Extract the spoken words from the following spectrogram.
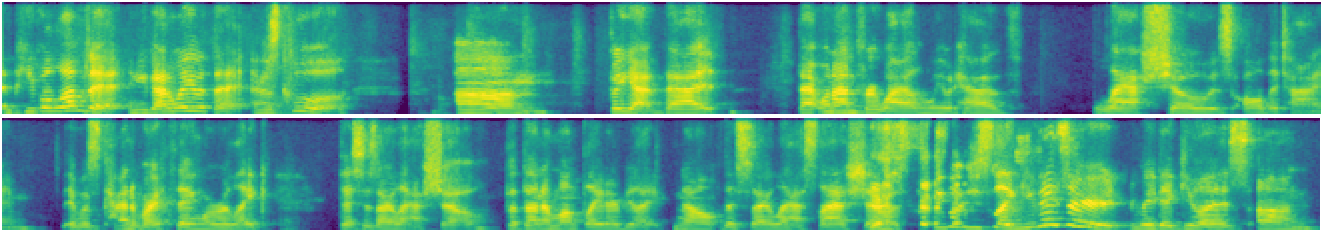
and people loved it, and you got away with it, and it was cool. Um, but yeah, that that went on for a while, and we would have last shows all the time. It was kind of our thing where we're like, this is our last show. But then a month later, I'd be like, no, this is our last last show. Yeah. So people are just like, you guys are ridiculous. Um,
